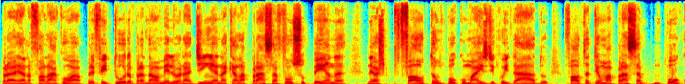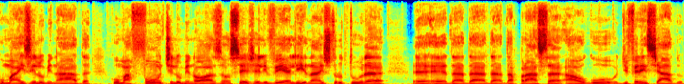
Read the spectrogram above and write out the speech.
para ela falar com a prefeitura para dar uma melhoradinha naquela praça Afonso Pena, né? Acho que falta um pouco mais de cuidado, falta ter uma praça um pouco mais iluminada, com uma fonte luminosa, ou seja, ele vê ali na estrutura é, é, da, da, da, da, praça algo diferenciado.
